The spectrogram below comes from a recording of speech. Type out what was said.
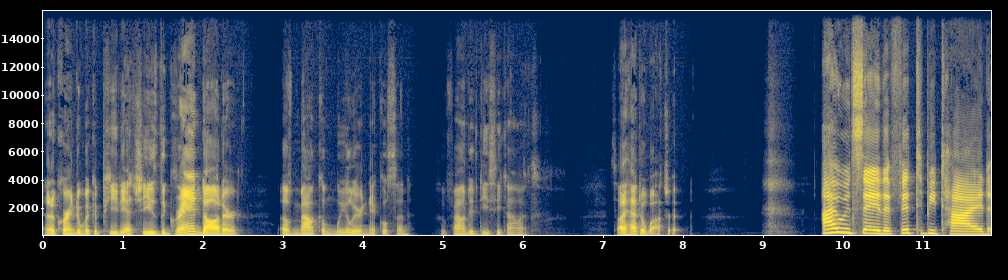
And according to Wikipedia, she is the granddaughter of Malcolm Wheeler Nicholson, who founded DC Comics. So I had to watch it. I would say that Fit to be Tied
